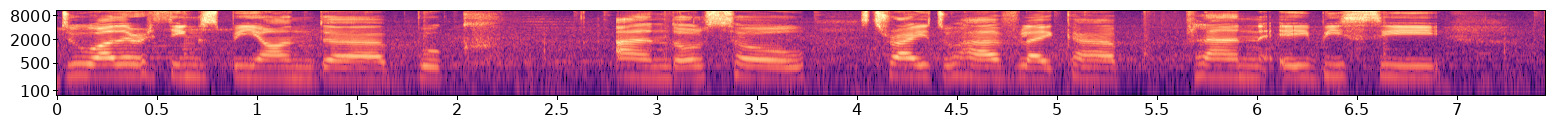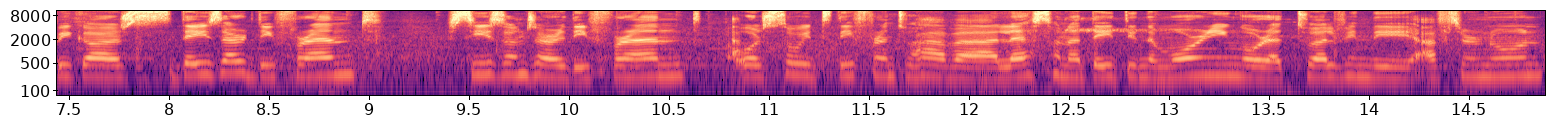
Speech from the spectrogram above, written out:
do other things beyond the book and also try to have like a plan ABC because days are different seasons are different. Also, it's different to have a lesson at 8 in the morning or at 12 in the afternoon.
